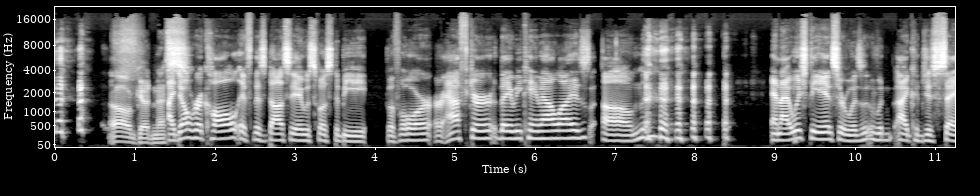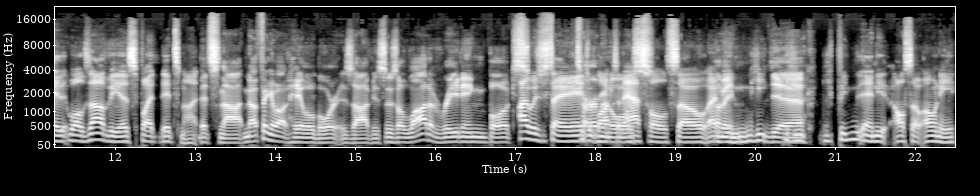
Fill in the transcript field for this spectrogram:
oh goodness. I don't recall if this dossier was supposed to be before or after they became allies. Um, and I wish the answer was would I could just say that well, it's obvious, but it's not. It's not. Nothing about Halo lore is obvious. There's a lot of reading books. I was just saying Agent Locke's an asshole, so I, I mean, mean, he yeah. he- and he, also ONI,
